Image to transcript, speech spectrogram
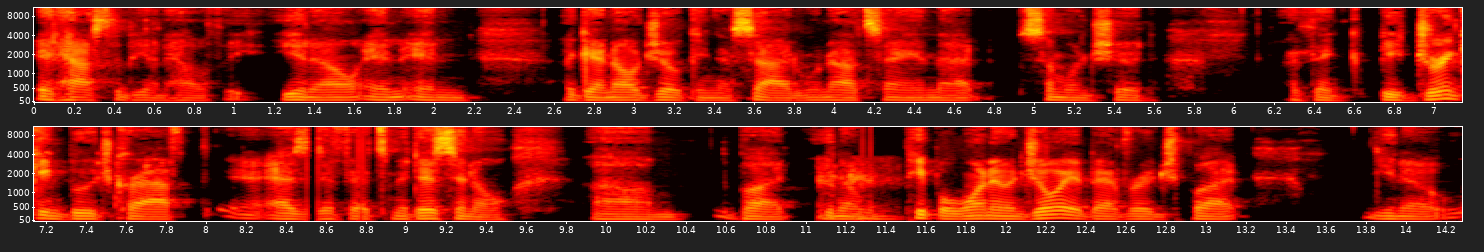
it has to be unhealthy. You know, and and again, all joking aside, we're not saying that someone should I think, be drinking Boochcraft as if it's medicinal. Um, but you know, people want to enjoy a beverage, but you know,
